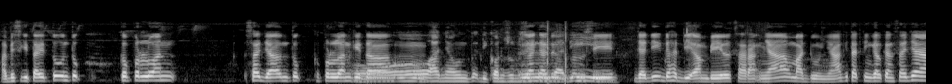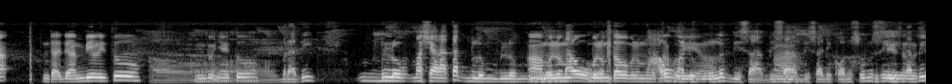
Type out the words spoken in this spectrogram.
habis kita itu untuk keperluan saja untuk keperluan kita oh, hmm, hanya untuk dikonsumsi hanya dikonsumsi. jadi udah diambil sarangnya madunya kita tinggalkan saja tidak diambil itu Oh, Induknya itu. Berarti belum masyarakat belum belum Ah, belum, belum tahu. belum tahu belum tahu madu ya. bisa bisa Ah. bisa dikonsumsi, Mesti- tapi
